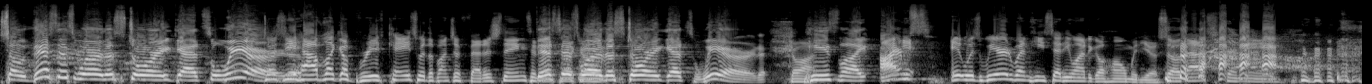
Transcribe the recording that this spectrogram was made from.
So this is where the story gets weird. Does he have like a briefcase with a bunch of fetish things? and This is like where a- the story gets weird. Go on. He's like, I- I'm. it, it was weird when he said he wanted to go home with you. So that's for me.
